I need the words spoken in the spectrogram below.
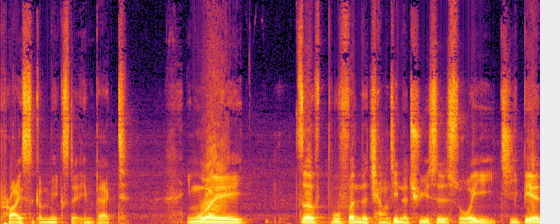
price 跟 mix 的 impact，因为。这部分的强劲的趋势，所以即便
